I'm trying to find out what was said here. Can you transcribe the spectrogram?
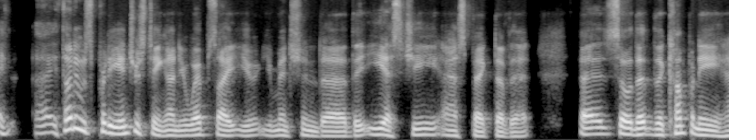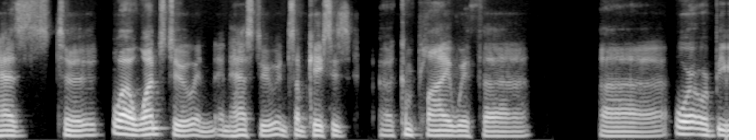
I I thought it was pretty interesting on your website. You you mentioned uh, the ESG aspect of that. Uh, so that the company has to well wants to and, and has to in some cases uh, comply with uh, uh, or or be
